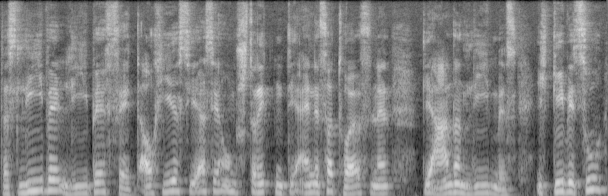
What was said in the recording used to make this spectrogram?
das liebe, liebe Fett. Auch hier sehr, sehr umstritten. Die einen verteufeln, die anderen lieben es. Ich gebe zu,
